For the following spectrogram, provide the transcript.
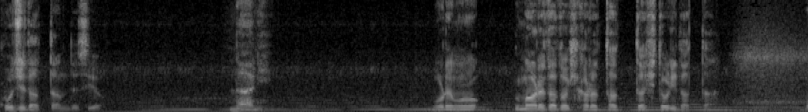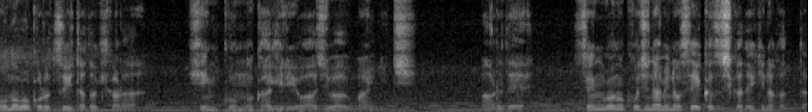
孤児だったんですよ。何？俺も生まれた時からたった一人だった。物心ついた時から貧困の限りを味わう毎日。まるで戦後の孤児並みの生活しかできなかった。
